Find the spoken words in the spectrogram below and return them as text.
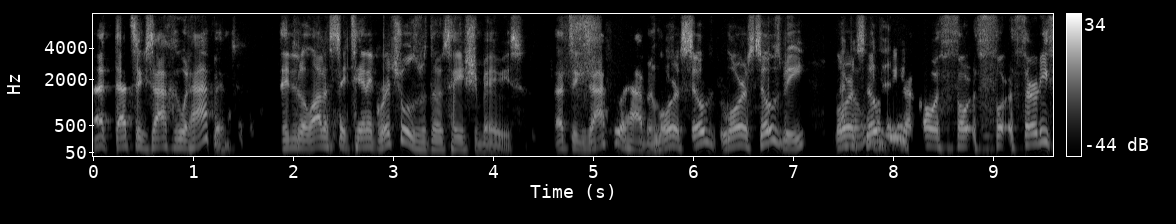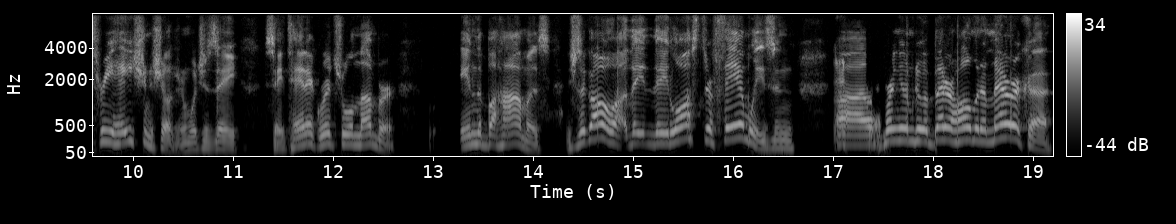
That that's exactly what happened. They did a lot of satanic rituals with those Haitian babies. That's exactly what happened. Laura Sil- Laura Silsby, Laura Silsby got caught with th- th- 33 Haitian children, which is a satanic ritual number in the Bahamas. And she's like, "Oh, they they lost their families and uh, bringing them to a better home in America."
